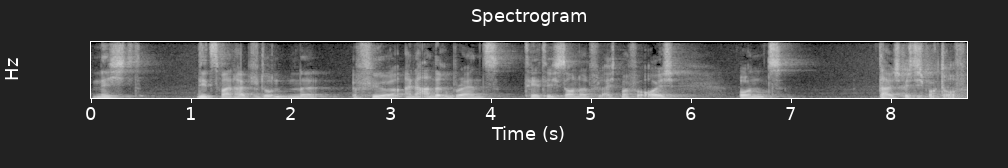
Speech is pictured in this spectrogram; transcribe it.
nicht die zweieinhalb Stunden für eine andere Brand tätig, sondern vielleicht mal für euch und da habe ich richtig Bock drauf.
